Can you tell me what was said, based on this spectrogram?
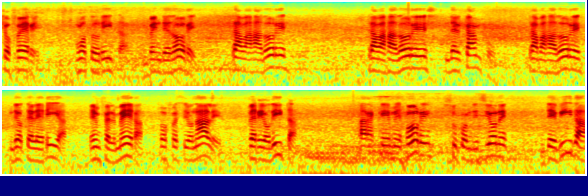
choferes, motoristas, vendedores, trabajadores, trabajadores del campo, trabajadores de hotelería, enfermeras, profesionales, periodistas, para que mejoren sus condiciones de vida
